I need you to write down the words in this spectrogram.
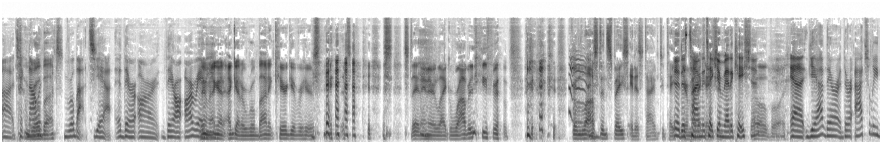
uh, technology robots. Robots, yeah. There are there are already. I got I got a robotic caregiver here standing there like Robbie from, from Lost in Space. It is time to take. It is time medication. to take your medication. Oh boy. Uh, yeah, there are there are actually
